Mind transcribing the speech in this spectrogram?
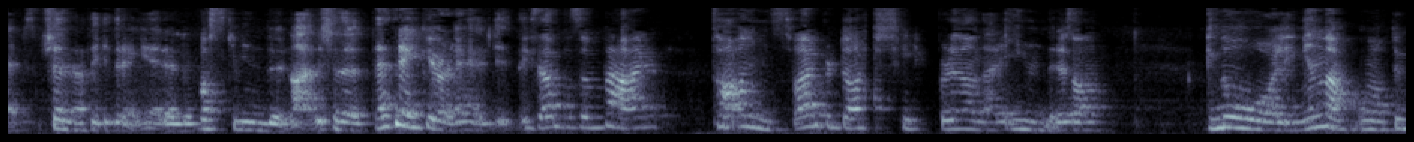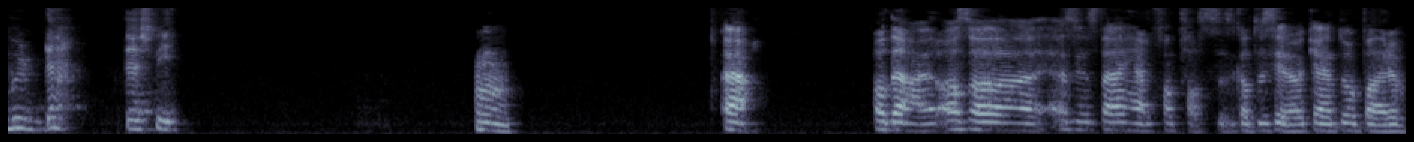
jeg kjenner at jeg ikke trenger, eller vaske vinduer Nei, jeg, jeg trenger ikke gjøre det hele tiden. ikke sant? Altså, vær, ta ansvar, for da slipper du den der indre sånn gnålingen da, om at du burde. Det er slitsomt. Mm. Ja. Og det er altså Jeg syns det er helt fantastisk at du sier OK, du har bare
